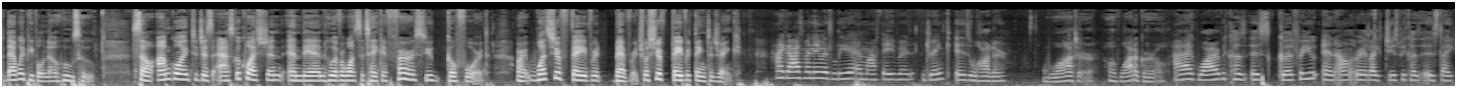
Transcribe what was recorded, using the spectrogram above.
That way people know who's who. So I'm going to just ask a question, and then whoever wants to take it first, you go for it. All right. What's your favorite beverage? What's your favorite thing to drink? Hi guys, my name is Leah, and my favorite drink is water. Water. A oh, water girl. I like water because it's good for you, and I don't really like juice because it's like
